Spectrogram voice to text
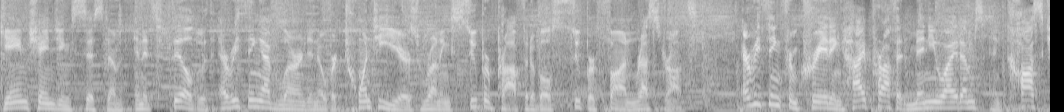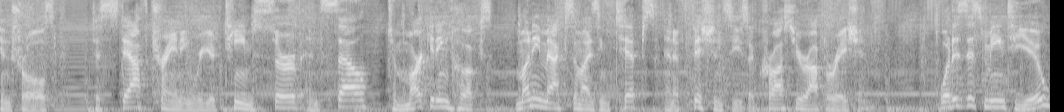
game changing system, and it's filled with everything I've learned in over 20 years running super profitable, super fun restaurants. Everything from creating high profit menu items and cost controls to staff training where your teams serve and sell to marketing hooks, money maximizing tips, and efficiencies across your operation. What does this mean to you?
